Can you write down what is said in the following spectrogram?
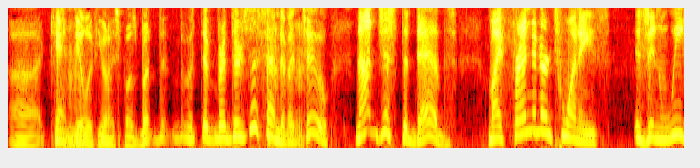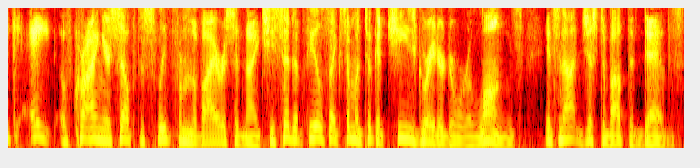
Uh, can't deal with you, I suppose. But, th- but, the, but there's this end of it, too. Not just the deaths. My friend in her 20s is in week eight of crying herself to sleep from the virus at night. She said it feels like someone took a cheese grater to her lungs. It's not just about the deaths.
